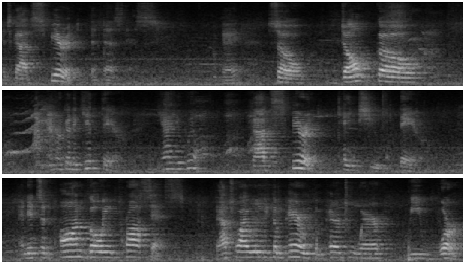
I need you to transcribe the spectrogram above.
It's God's Spirit that does this. Okay? So don't go, I'm never going to get there. Yeah, you will. God's Spirit takes you there. And it's an ongoing process. That's why when we compare, we compare to where we were.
